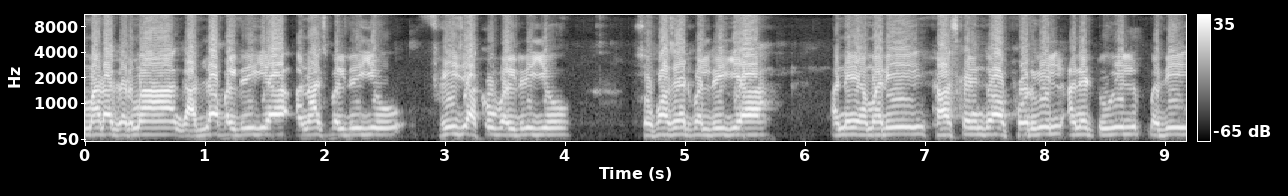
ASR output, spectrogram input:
અમારા ઘરમાં ગાદલા પલરી ગયા અનાજ પલરી ગયું ફ્રીજ આખું પલરી ગયું સોફા સેટ પલરી ગયા અને અમારી ખાસ કરીને તો આ ફોર વ્હીલ અને ટુ વ્હીલ બધી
